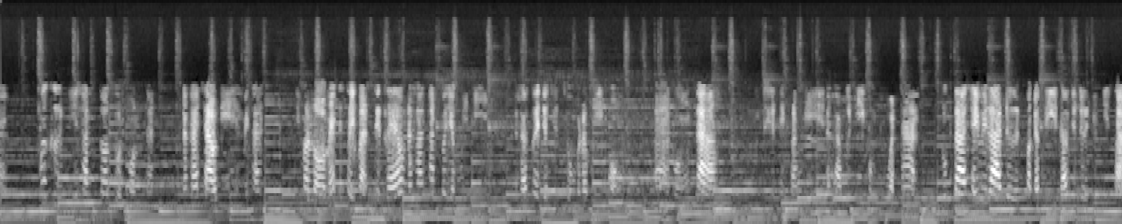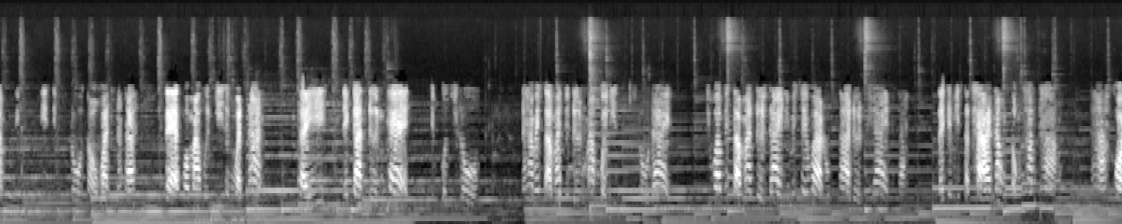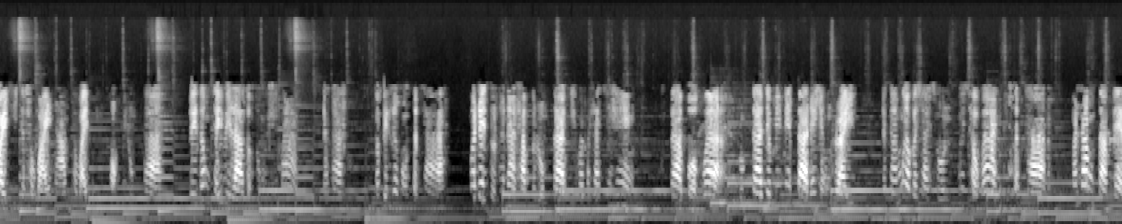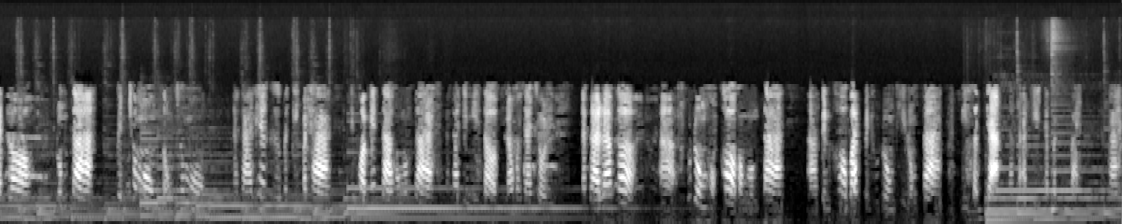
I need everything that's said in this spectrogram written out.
เมื่อคืนนี้ท่านก็สวดมนต์กันนะคะ เช้านี้เห็นไหมคะที่มารอแม้จะใส่บาตรเสร็จแล้วนะคะ ท่านก็ยังไม่มีนะคะเพื่อจะชื่นชมบารมีของอ่าหลวงตา ในครั้งนี้นะคะพื้นที่ของจังหวัดน่านหลวงตาใช้เวลาเดินปกติแล้วจะเดินอยู่ที่สามสิบสี่สิบกิโลต่อวันนะคะ แต่พอมาพื้นที่จังหวัดน่านใช้ในการเดินแค่สิบกว่ากิโลนะคะไม่สามารถจะเดินมากกว่ายี่สิบกิโลได้ที่ว่าไม่สามารถเดินได้นี่ไม่ใช่ว่าหลวงตาเดินไม่ได้นะคะแต่จะมีศรัทธานั่งสองข้างทางนะคะคอยที่จะถวายน้ำถวายสิ่งของให้หลวงตาเลยต้องใช้เวลากับตรงนี้มากนะคะ ก็เป็นเรื่องของศรัทธา เมื่อได้สนทนาธรรมกับหลวงตาที่วัดพระธาตุแช่แห้งหลวงตาบอกว่าหลวงตาจะไม่เมตตาได้อย่างไรนะคะเมื่อประชาชนเมื่อชาวบ้านมีศรัทธามานั่งตากแดดรอหลวงตาเป็นชั่วโมงสองชั่วโมงนะคะนี่คือปฏิปทาในความเมตตาของหลวงตานะคะที่มีต่อพี่น้องประชาชนนะคะแล้วก็อ่าทุดงค์หกข้อของหลวงตาเป็นข้อวัดเป็นทุดงที่หลวงตามีสัจจะนะคะที่จะปฏิบัตินะคะ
